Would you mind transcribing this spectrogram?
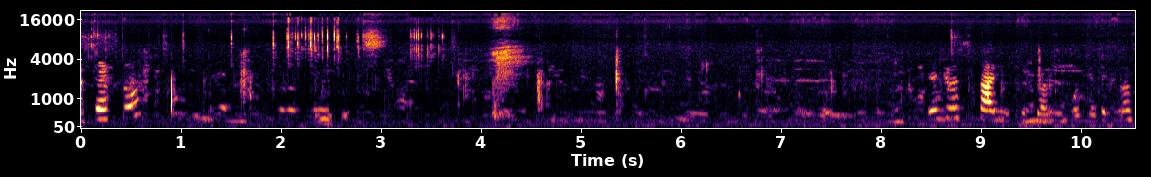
А це хто? Якраз стані хотів купити, якраз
